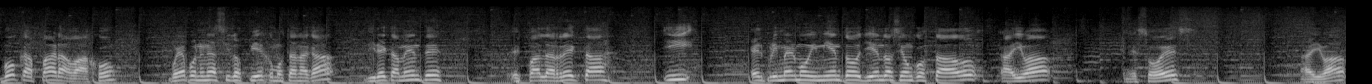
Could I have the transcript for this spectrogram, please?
Boca para abajo. Voy a poner así los pies como están acá. Directamente. Espalda recta. Y el primer movimiento yendo hacia un costado. Ahí va. Eso es. Ahí va.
